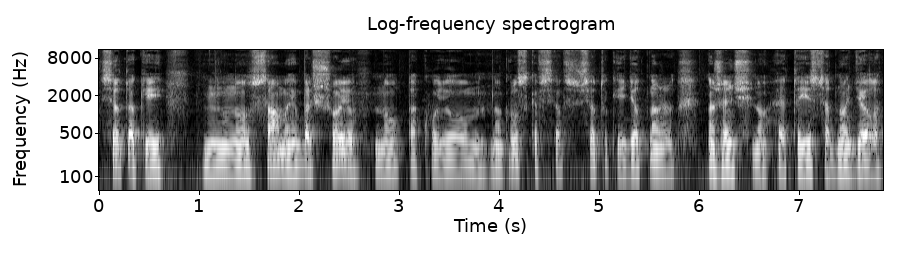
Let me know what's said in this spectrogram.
все-таки ну, самую большую, ну, такую нагрузка все, все-таки идет на, на женщину. Это есть одно дело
